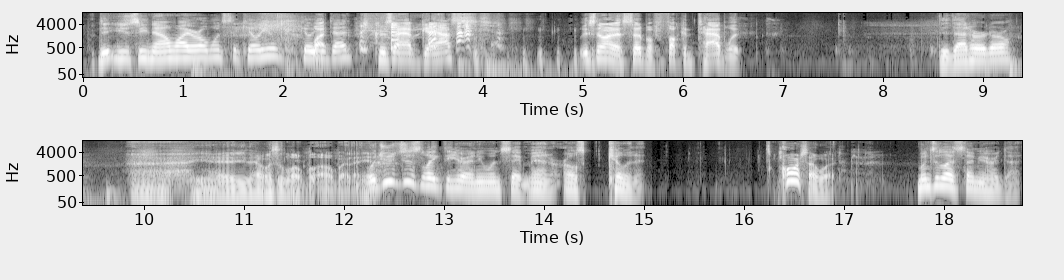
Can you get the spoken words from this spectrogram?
Did you see now why Earl wants to kill you? Kill you dead? Because I have gas. At least I know how to set up a fucking tablet. Did that hurt Earl? Yeah, that was a low blow, but uh, yeah. Would you just like to hear anyone say, man, Earl's killing it? of course I would. When's the last time you heard that?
